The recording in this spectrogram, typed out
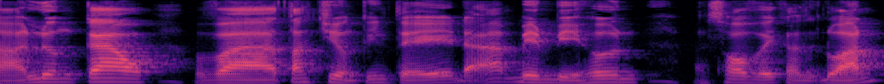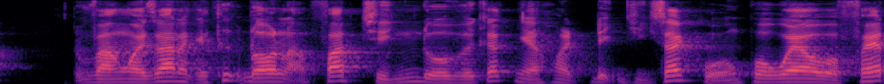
uh, lương cao và tăng trưởng kinh tế đã bền bỉ hơn à, so với cả dự đoán. Và ngoài ra là cái thước đo lạm phát chính đối với các nhà hoạch định chính sách của ông Powell và Fed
